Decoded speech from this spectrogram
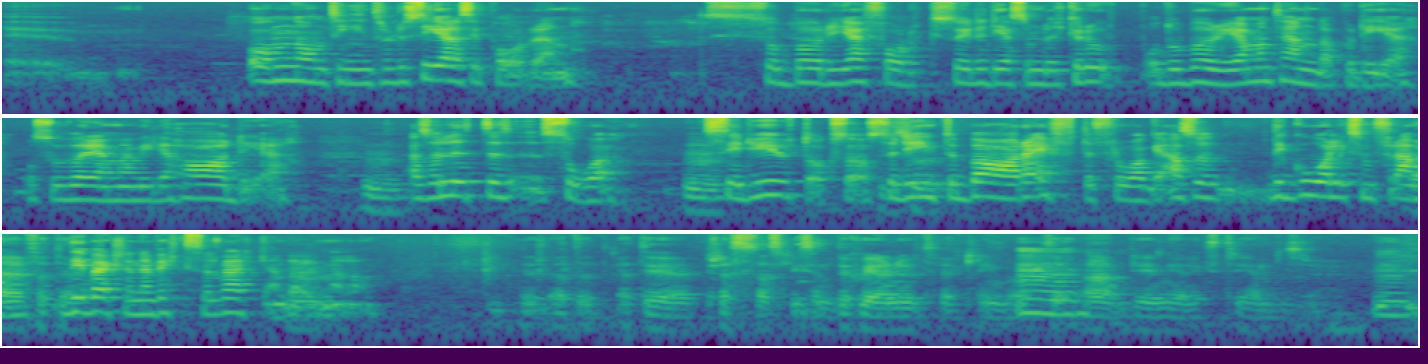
eh, om någonting introduceras i porren så börjar folk, så är det det som dyker upp och då börjar man tända på det och så börjar man vilja ha det. Mm. Alltså lite så Mm. ser det ut också. Så Så- det är inte bara efterfrågan, alltså det går liksom fram, Nej, det är verkligen en växelverkan Mm. Att, att, att det pressas, liksom, det sker en utveckling och Mm. att det ja, blir mer extremt och sådär. Mm.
